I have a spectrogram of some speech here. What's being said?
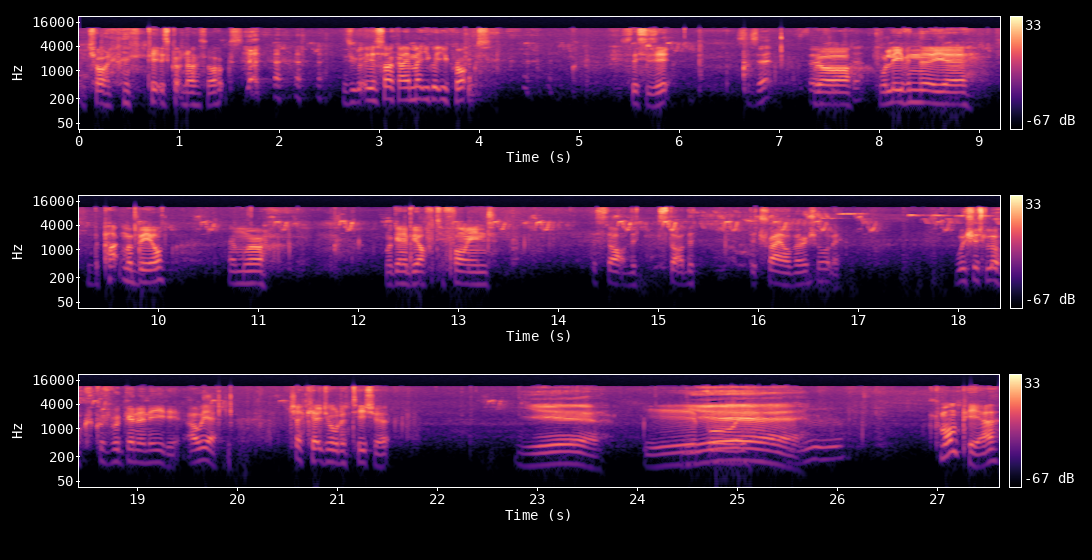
And Charlie, Peter's got no socks. Has he got, it's okay, mate. You got your Crocs. So this is it. This is it. We are we're leaving the uh, the packmobile, and we're we're going to be off to find the start of the start of the, the trail very shortly. Wish us luck because we're going to need it. Oh yeah, check out Jordan's t-shirt. Yeah. Yeah, boy. Come on, Peter.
